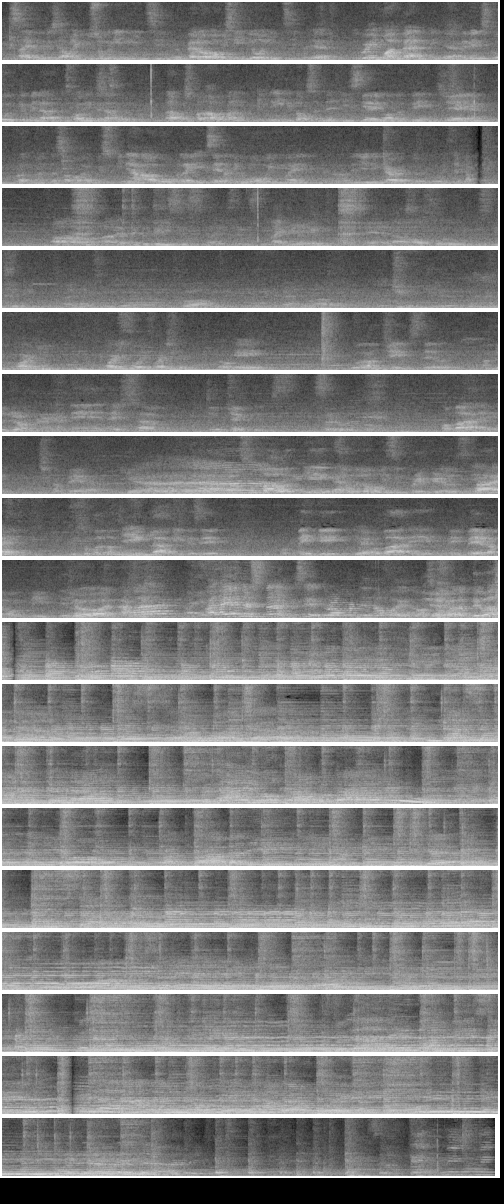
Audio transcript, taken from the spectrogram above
sa idol kasi ako yung gusto maging lead singer. Pero obviously hindi ako lead singer. Yeah. We're in one band. Yeah. The Vince Code kami lahat. It's called Example. Tapos parang ako parang iniingit ako sa that he's getting all the things. Siya Yeah. yung frontman. Tapos ako, gusto inaabo ko palagi. Kasi nakinuha ko yung my, the unique character ko. Um, I think the basis uh, is like game, and I'm also just usually I like to uh, go out with the band around, drink, party. Party boy for sure. Okay. Well, I'm James still. I'm the drummer, and I just have two objectives sa role ko. Babae, tsaka pera. Uh, Yeah. so, bawat gig, I will always look for girls. Right. Gusto ko ng gig lagi kasi pag may gig, Yeah. babae, may pera pang date. Yun. Actually, I, I understand kasi drummer din ako eh. No?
